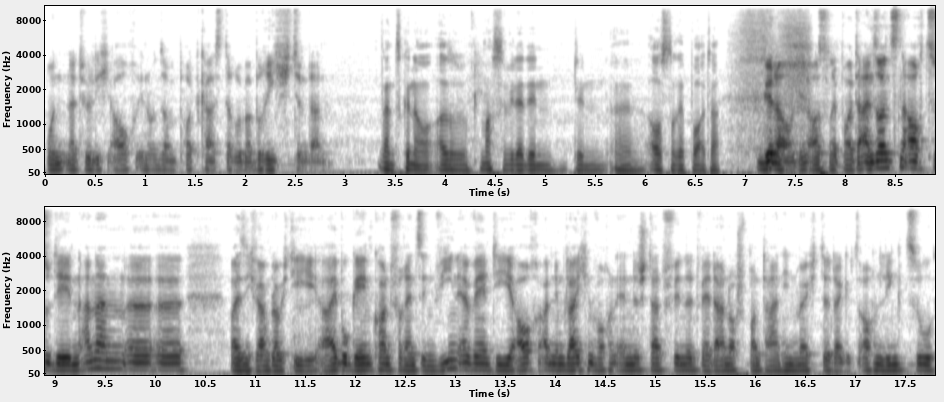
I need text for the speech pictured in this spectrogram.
und natürlich auch in unserem Podcast darüber berichten dann. Ganz genau. Also machst du wieder den, den äh, Außenreporter. Genau, den Außenreporter. Ansonsten auch zu den anderen äh, äh weiß nicht, wir haben, glaube ich, die Ibogaine-Konferenz in Wien erwähnt, die auch an dem gleichen Wochenende stattfindet. Wer da noch spontan hin möchte, da gibt es auch einen Link zu.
